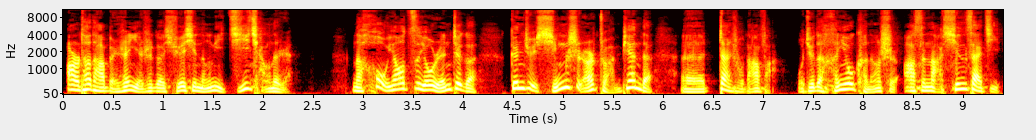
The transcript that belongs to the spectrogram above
阿尔特塔本身也是个学习能力极强的人，那后腰自由人这个根据形势而转变的呃战术打法，我觉得很有可能是阿森纳新赛季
